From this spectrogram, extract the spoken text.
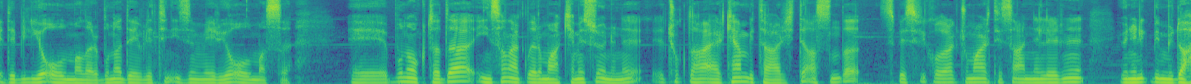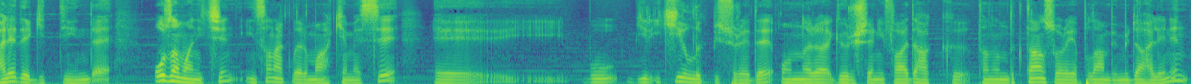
edebiliyor olmaları, buna devletin izin veriyor olması. E, bu noktada İnsan Hakları Mahkemesi önüne e, çok daha erken bir tarihte aslında spesifik olarak cumartesi annelerine yönelik bir müdahale de gittiğinde o zaman için İnsan Hakları Mahkemesi e, bu bir iki yıllık bir sürede onlara görüşlerini ifade hakkı tanındıktan sonra yapılan bir müdahalenin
